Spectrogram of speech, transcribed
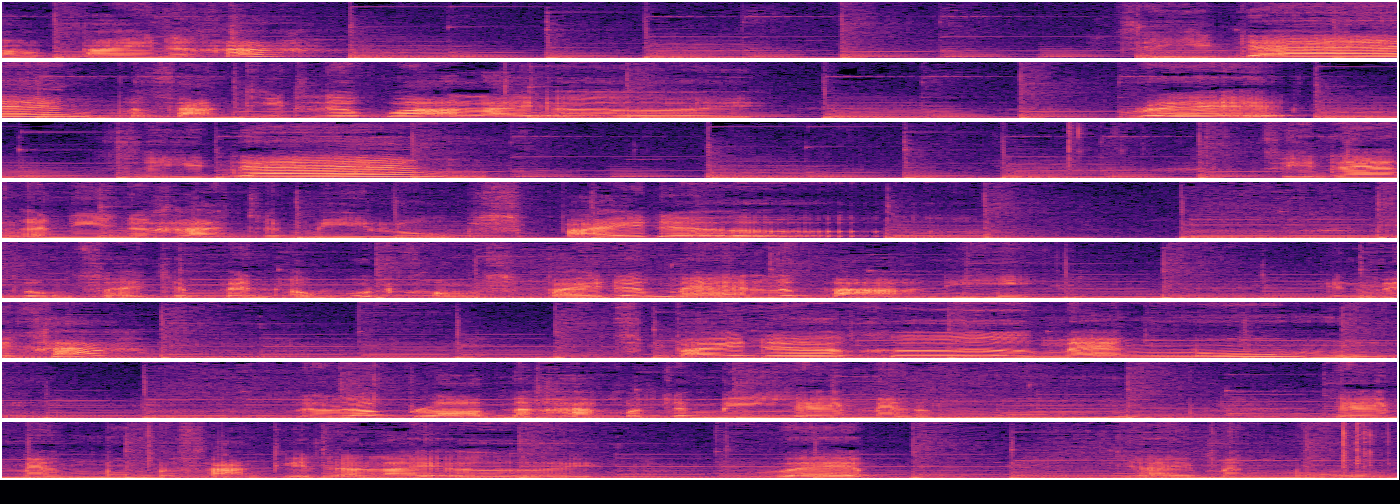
ต่อไปนะคะ สีแดง ภาษาอังกฤษเรียกว่าอะไรเอ่ย red สีแดง สีแดงอันนี้นะคะ จะมีรูปสไปเดอร์สงสัยจะเป็นอาวุธของสไปเดอร์แมนหรือเปล่านี่ เห็นไหมคะ สไปเดอร์คือแมงมุม แล้วรอบๆนะคะ ก็จะมีใยแมงมุมใยแมงมุมภาษาอังกฤษอะไรเอ่ย เว็บใยแมงมุม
